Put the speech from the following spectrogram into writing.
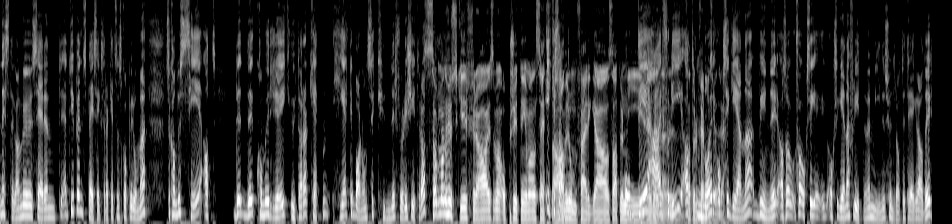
Neste gang du ser en, en type en SpaceX-rakett som skal opp i rommet, så kan du se at det, det, kommer røyk ut av raketten helt til bare noen sekunder før de skyter opp. Som man husker fra liksom, oppskytinger man har sett av romferga og Saturn 9. Og det er eller, fordi at Saturn 5 og så når oksygenet begynner altså For oksygen, oksygen er flytende ved minus 183 grader.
